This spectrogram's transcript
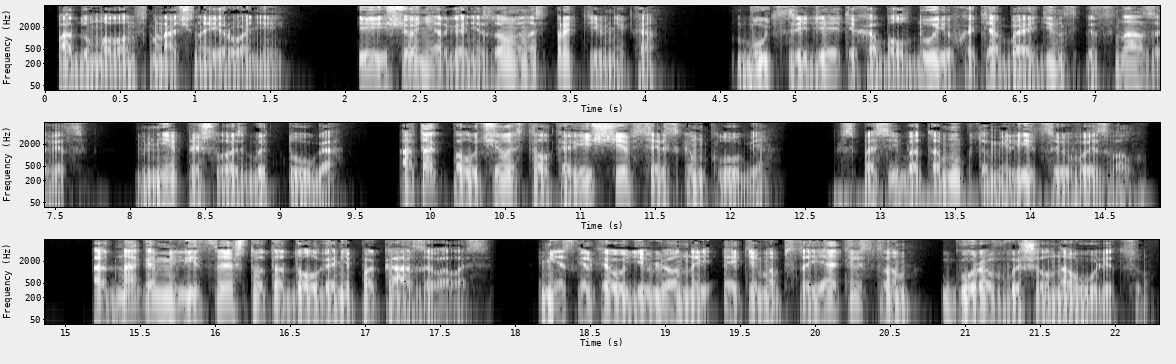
подумал он с мрачной иронией. И еще неорганизованность противника. Будь среди этих обалдуев хотя бы один спецназовец, мне пришлось бы туго. А так получилось толковище в сельском клубе. Спасибо тому, кто милицию вызвал. Однако милиция что-то долго не показывалась. Несколько удивленный этим обстоятельством, Гуров вышел на улицу.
